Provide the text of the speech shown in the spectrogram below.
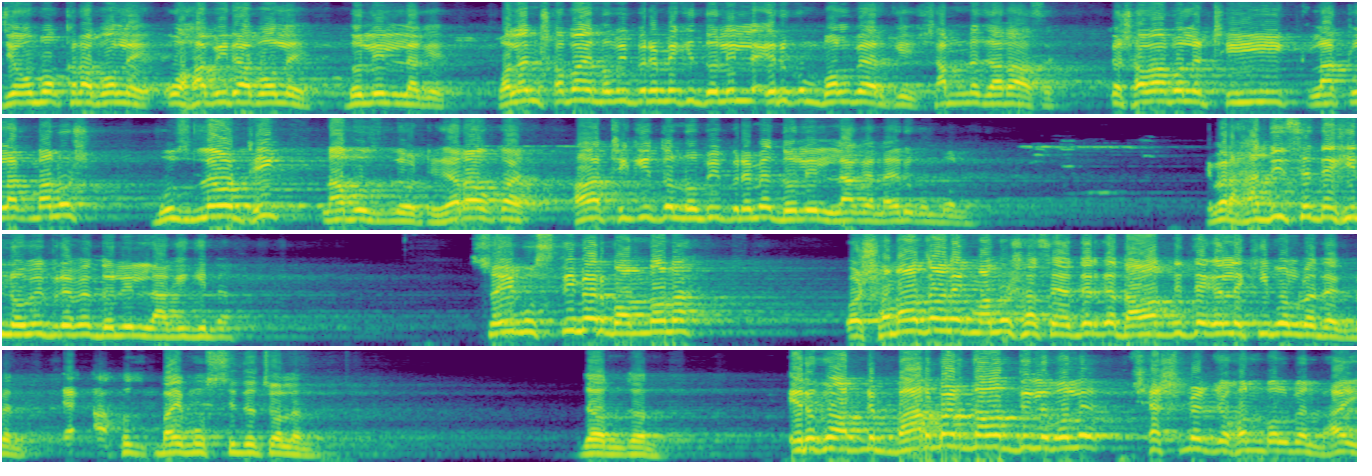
যে অমুকরা বলে, ওহাবিরা বলে দলিল লাগে। বলেন সবাই, নবী প্রেমে কি দলিল এরকম বলবে আর কি, সামনে যারা আছে। সবাই বলে, ঠিক, লাখ লাখ মানুষ বুঝলেও ঠিক, না বুঝলেও ঠিক। এরাও কয় হ্যাঁ ঠিকই তো নবী প্রেমে দলিল লাগে না, এরকম বলে। এবার হাদিসে দেখি নবী প্রেমে দলিল লাগে কিনা। সেই মুসলিমের বর্ণনা ও সমাজে অনেক মানুষ আছে, এদেরকে দাওয়াত দিতে গেলে কি বলবে দেখবেন? ভাই মসজিদে চলেন। জন জন এরকম আপনি বারবার দাওয়াত দিলে বলে শেষমেশ যখন বলবেন, ভাই,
